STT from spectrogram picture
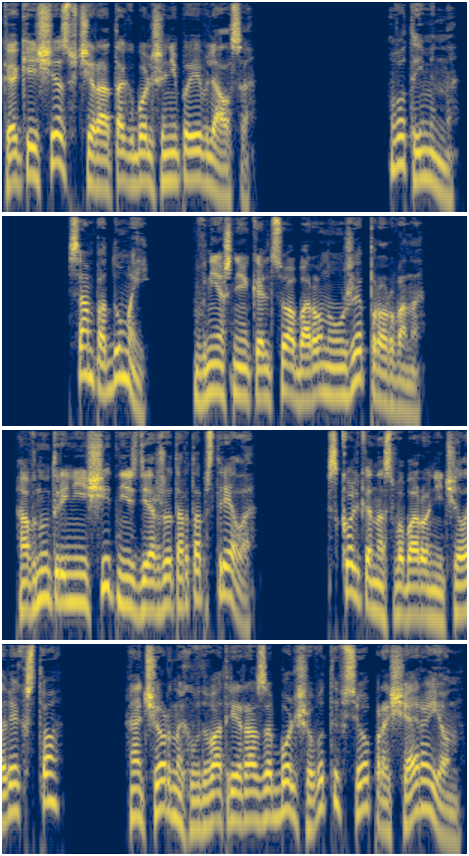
как исчез вчера, так больше не появлялся». «Вот именно. Сам подумай, внешнее кольцо обороны уже прорвано, а внутренний щит не сдержит артобстрела. Сколько нас в обороне? Человек сто? А черных в два-три раза больше, вот и все, прощай район».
